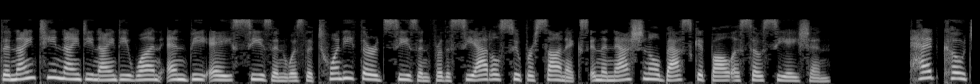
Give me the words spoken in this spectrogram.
The 1990-91 NBA season was the 23rd season for the Seattle Supersonics in the National Basketball Association. Head coach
